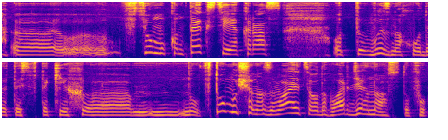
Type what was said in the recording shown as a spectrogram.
е, в цьому контексті якраз от ви знаходитесь в таких, е, ну, в тому, що називається от гвардія наступу.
